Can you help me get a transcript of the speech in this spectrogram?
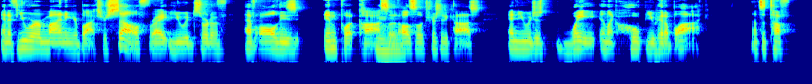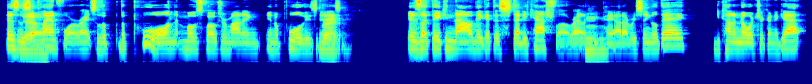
And if you were mining your blocks yourself, right, you would sort of have all these input costs, Mhm. all this electricity costs, and you would just wait and like hope you hit a block. That's a tough business to plan for, right? So the the pool, and that most folks are mining in a pool these days, Right. is like they can now they get this steady cash flow, right? Like Mhm. you pay out every single day, you kind of know what you're going to get,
